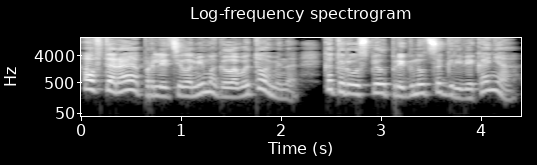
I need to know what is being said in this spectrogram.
а вторая пролетела мимо головы Томина, который успел пригнуться к гриве коня.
